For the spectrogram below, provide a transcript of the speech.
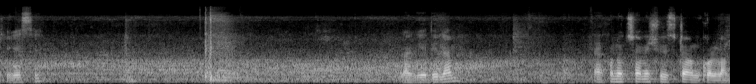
ঠিক আছে? লাগিয়ে দিলাম। এখন হচ্ছে আমি সুইচটা অন করলাম।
